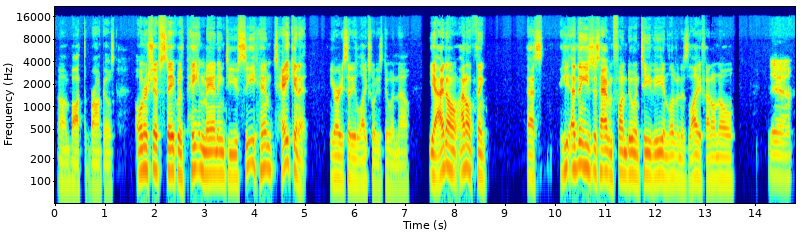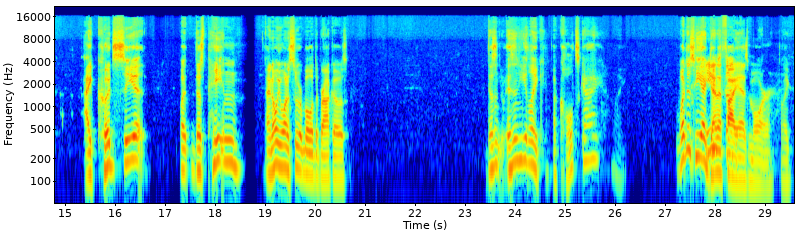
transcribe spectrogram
uh, bought the Broncos. Ownership stake with Peyton Manning. Do you see him taking it? He already said he likes what he's doing now. Yeah, I don't. I don't think that's he. I think he's just having fun doing TV and living his life. I don't know. Yeah. I could see it, but does Peyton? I know he won a Super Bowl with the Broncos. Doesn't isn't he like a Colts guy? Like, what does he identify as more? Like,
